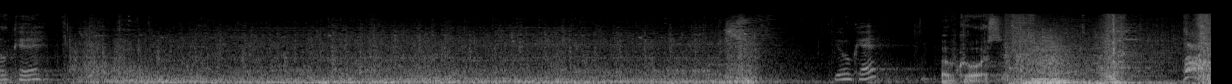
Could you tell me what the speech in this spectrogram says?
Okay. You okay? Of course. looks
